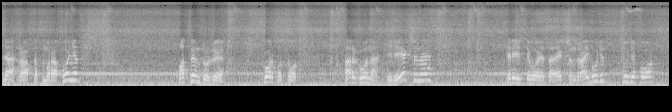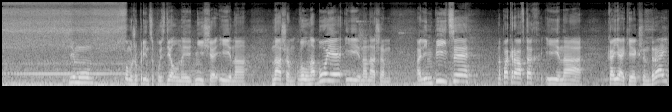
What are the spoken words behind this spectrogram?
для рафтов марафонец. По центру же корпус от аргона или экшена Скорее всего, это Action Dry будет, судя по всему. По такому же принципу сделаны днища и на нашем волнобое, и на нашем олимпийце на покрафтах, и на каяке Action Dry.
